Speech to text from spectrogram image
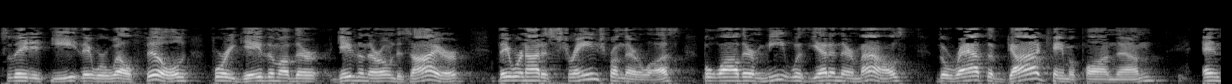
So they did eat, they were well filled, for he gave them of their, gave them their own desire. They were not estranged from their lust, but while their meat was yet in their mouths, the wrath of God came upon them and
